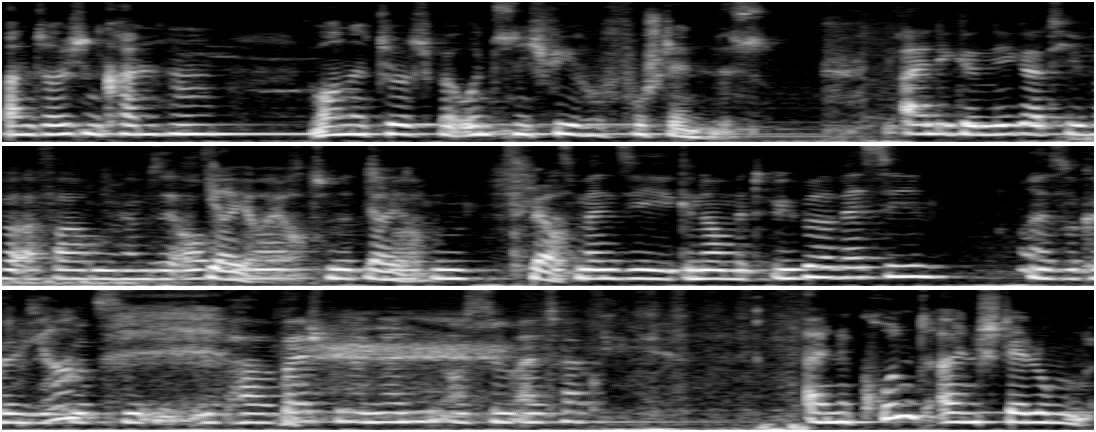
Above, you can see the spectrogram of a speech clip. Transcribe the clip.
an solchen Kanten war natürlich bei uns nicht viel Verständnis. Einige negative Erfahrungen haben Sie auch ja, gemacht ja, mit ja, Leuten. Was meinen Sie genau mit Überwessi? Also können Sie kurz ein paar Beispiele nennen aus dem Alltag? Eine Grundeinstellung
